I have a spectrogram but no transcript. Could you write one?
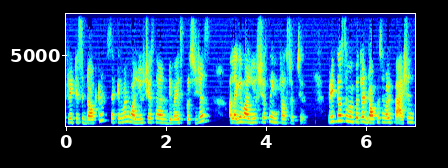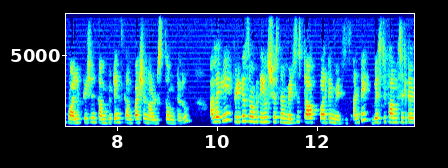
ట్రీట్ చేసే డాక్టర్ సెకండ్ వన్ వాళ్ళు యూస్ చేసిన డివైస్ ప్రొసీజర్స్ అలాగే వాళ్ళు యూస్ చేసిన ఇన్ఫ్రాస్ట్రక్చర్ ఫిడికల్ సమపతిలో డాక్టర్స్ వాళ్ళ ప్యాషన్ క్వాలిఫికేషన్ కంపిటెన్స్ కంపాషన్ ఆర్డర్స్తో ఉంటారు. అలాగే ఫిడికల్ సమపతి యూస్ చేసిన మెడిసిన్స్ టాప్ క్వాలిటీ మెడిసిన్స్ అంటే బెస్ట్ ఫార్మసిటికల్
